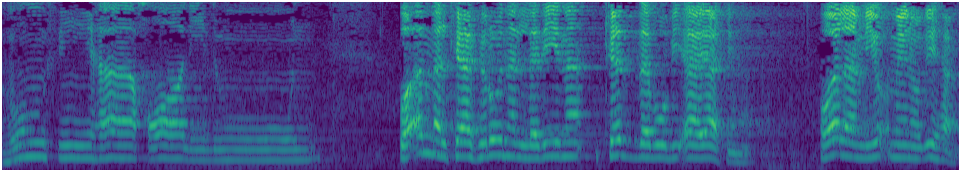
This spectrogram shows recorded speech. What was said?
هم فيها خالدون. وأما الكافرون الذين كذبوا بآياتنا ولم يؤمنوا بها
